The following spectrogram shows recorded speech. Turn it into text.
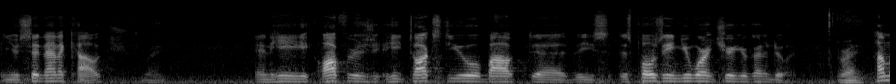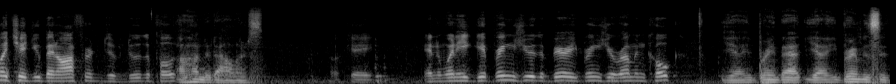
and you're sitting on a couch. And he offers, he talks to you about uh, these, this posing, and you weren't sure you're going to do it. right. How much had you been offered to do the posing? A hundred dollars. Okay. And when he get, brings you the beer, he brings you rum and coke? Yeah, he bring that. Yeah, he brings the,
